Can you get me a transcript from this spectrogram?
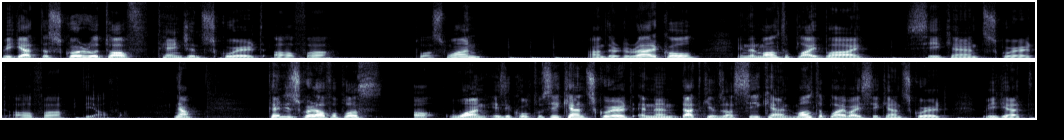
We get the square root of tangent squared alpha plus 1 under the radical and then multiplied by secant squared alpha d alpha. Now, tangent squared alpha plus, uh, 1 is equal to secant squared, and then that gives us secant. multiplied by secant squared, we get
